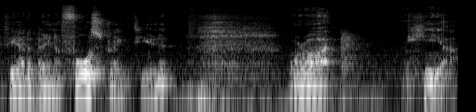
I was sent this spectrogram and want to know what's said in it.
If he had been a four strength unit. All right, here.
